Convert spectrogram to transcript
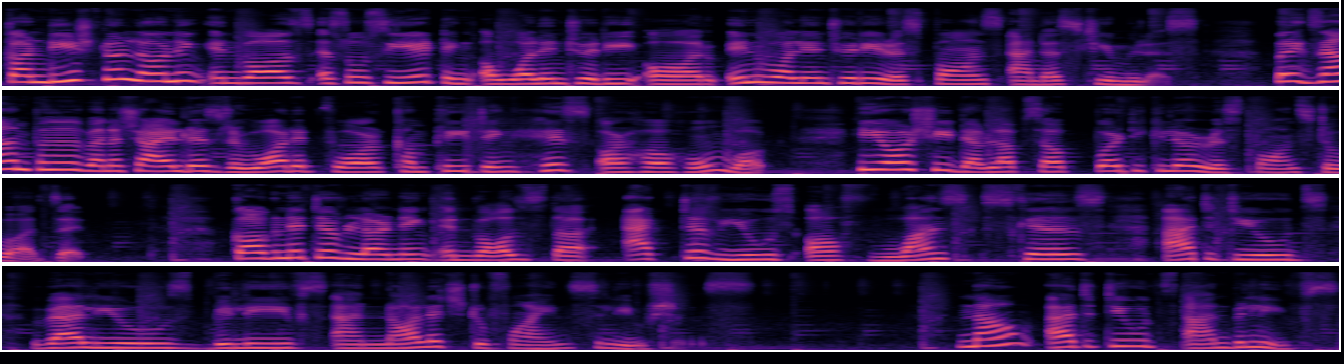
Conditional learning involves associating a voluntary or involuntary response and a stimulus. For example, when a child is rewarded for completing his or her homework, he or she develops a particular response towards it. Cognitive learning involves the active use of one's skills, attitudes, values, beliefs, and knowledge to find solutions. Now, attitudes and beliefs.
